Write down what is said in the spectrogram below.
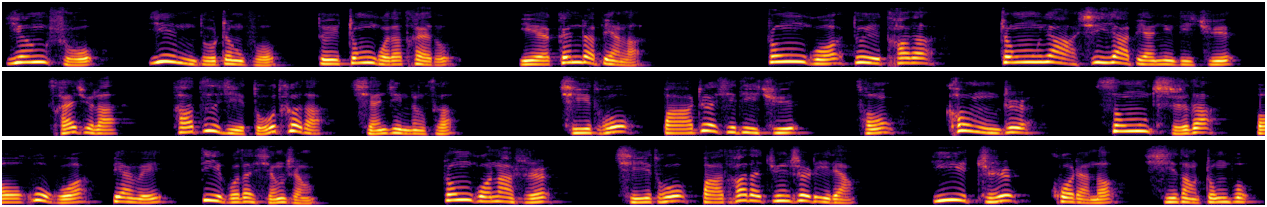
英属印度政府对中国的态度，也跟着变了。中国对他的中亚、西亚边境地区采取了他自己独特的前进政策，企图把这些地区从控制松弛的保护国变为帝国的行省。中国那时。企图把他的军事力量一直扩展到西藏中部，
